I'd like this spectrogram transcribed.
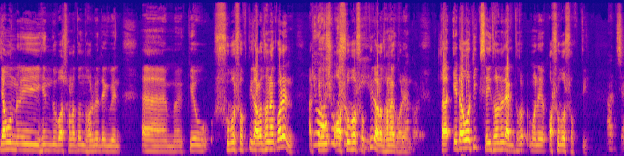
যেমন এই হিন্দু বা সনাতন ধর্মে দেখবেন কেউ শুভ শক্তির আরাধনা করেন আর কেউ অশুভ শক্তির আরাধনা করেন। তা এটাও ঠিক সেই ধরনের এক মানে অশুভ শক্তি। আচ্ছা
